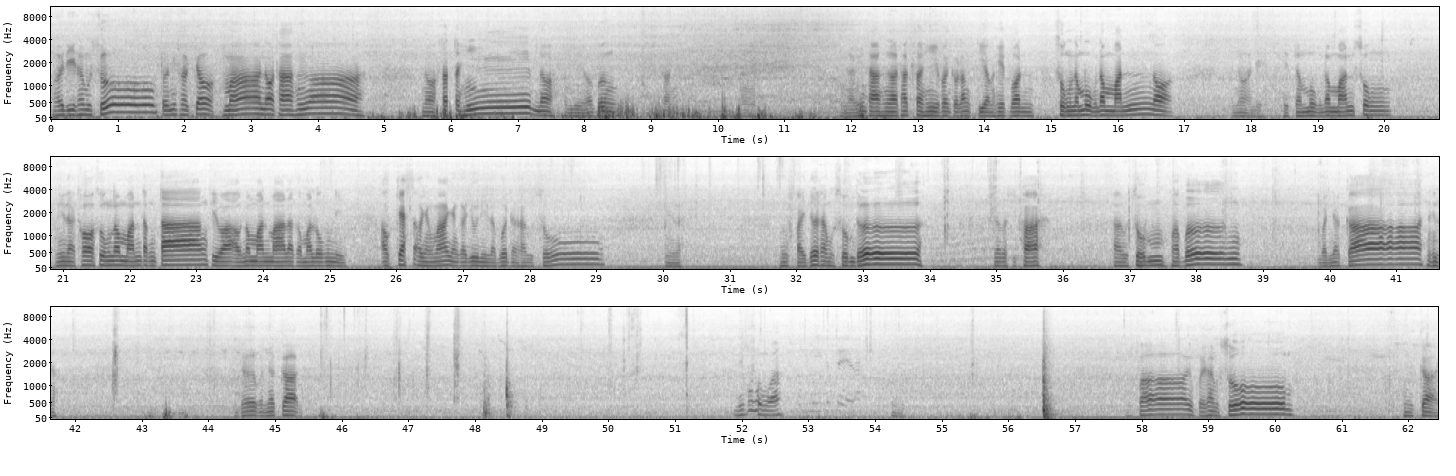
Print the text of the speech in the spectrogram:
สวัสดีท่านผู้ชมตอนนี้ข้าเจ้ามาเนาะทาเหือเนาะสัตหีบเนาะอันนี้มาเบิ่งกันเอออย่างนี้ทาเหือทัศหีบเพิ่นกำลังเตรียมเฮ็ดบอลส่งน้ำมูกน้ำมันเนาะเนาะดิเฮ็ดน้ำมูกน้ำมันส่งนี่แหละท่อส่งน้ำมันต่างๆ ที่ว่าเอาน้ำมันมาแล้วก็มาลงนี่ เอาแก๊สเอาอย่างมาอย่างก็อยู่นี่ระเบิดนะครับผู้ มนี่นะมือไฟเด้อทางผู้ชมเด้อแล้วก็สิพาทางผู้ชมมาเบิ้งบรรยากาศนี่นะเด้อบรรยากาศนี่ก็ลงวะ ไปไปทางผู้มบรรยากาศ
